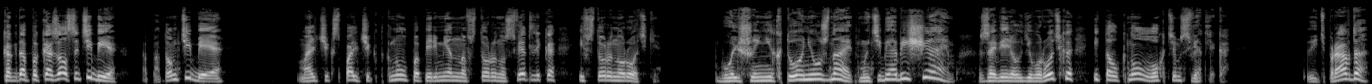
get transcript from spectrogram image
когда показался тебе, а потом тебе». Мальчик с пальчик ткнул попеременно в сторону Светлика и в сторону Родьки. «Больше никто не узнает, мы тебе обещаем», — заверил его Родька и толкнул локтем Светлика. «Ведь правда?»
